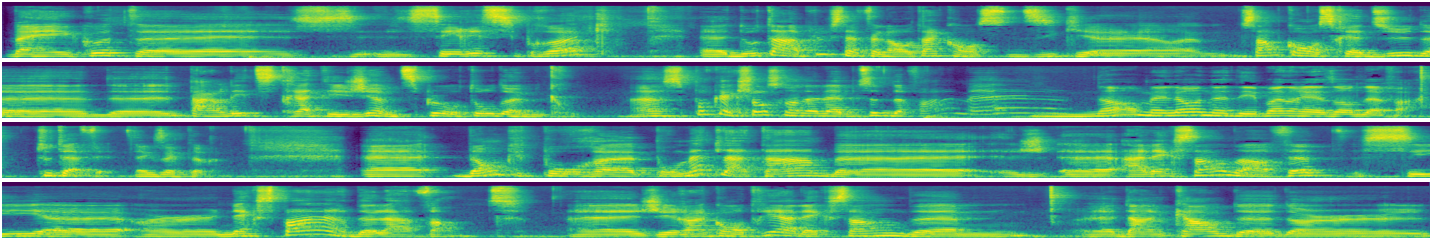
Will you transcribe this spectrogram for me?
Ben écoute, euh, c'est réciproque. Euh, D'autant plus que ça fait longtemps qu'on se dit que il me semble qu'on serait dû de, de parler de stratégie un petit peu autour d'un micro. Hein? C'est pas quelque chose qu'on a l'habitude de faire, mais... Non, mais là, on a des bonnes raisons de le faire. Tout à fait, exactement. Euh, donc, pour, euh, pour mettre la table, euh, euh Alexandre, en fait, c'est un expert de la vente. J'ai rencontré Alexandre dans le cadre d'un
